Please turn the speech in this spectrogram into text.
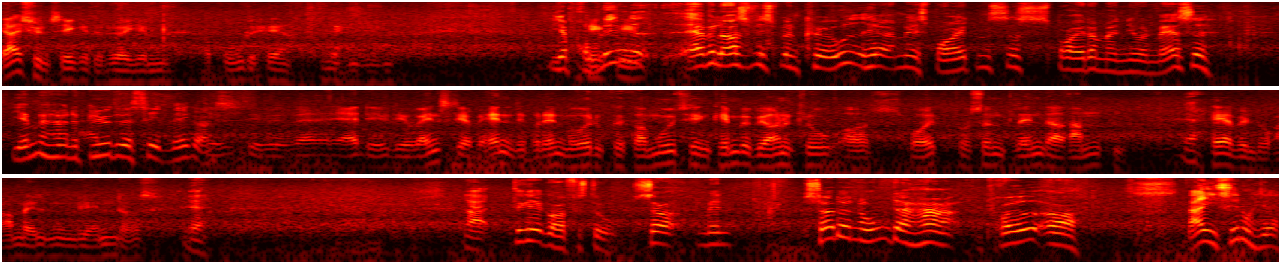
jeg synes ikke, at det hører hjemme at bruge det her. Men, øh, Ja, problemet er vel også, hvis man kører ud her med sprøjten, så sprøjter man jo en masse hjemmehørende biodiversitet væk også. det, det, ja, det, det er jo vanskeligt at behandle det på den måde. Du kan komme ud til en kæmpe bjørneklo og sprøjte på sådan en plante og ramme den. Ja. Her vil du ramme alt muligt andet også. Nej, det kan jeg godt forstå. Så, men så er der nogen, der har prøvet at... Nej, se nu her.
